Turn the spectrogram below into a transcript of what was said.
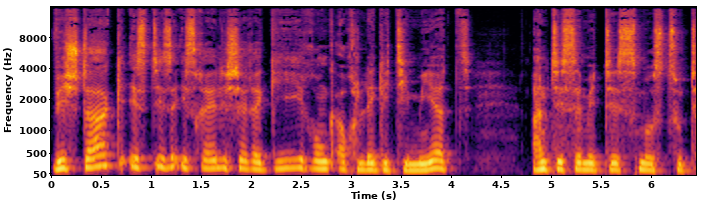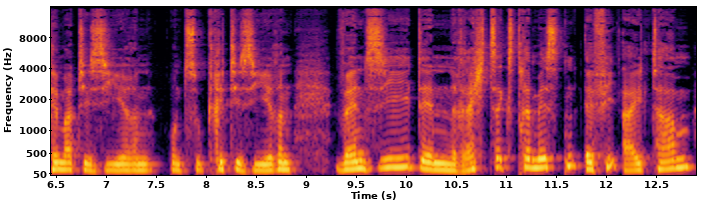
Wie stark ist diese israelische Regierung auch legitimiert, Antisemitismus zu thematisieren und zu kritisieren, wenn sie den Rechtsextremisten Effi Eitam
